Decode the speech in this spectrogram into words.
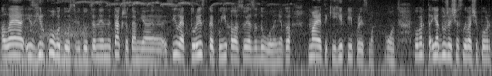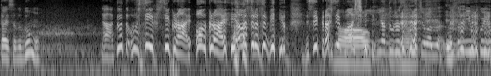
Але із гіркого досвіду це не, не так, що там я сіла як туристка і поїхала в своє задоволення. То має такий гіркий присмак. От поверта... я дуже щаслива, що повертаюся додому. Да, тут у всіх всі край, all cry, я вас розумію. Всі край, всі плачуть. Я дуже скучила за, за домівкою.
